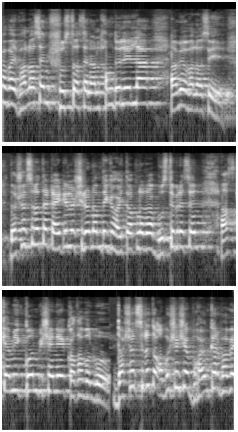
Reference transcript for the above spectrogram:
সবাই ভালো আছেন, সুস্থ আছেন, আলহামদুলিল্লাহ, আমিও ভালো আছি। দর্শক শ্রোতা, টাইটেল শিরোনাম দেখে হয়তো আপনারা বুঝতে পেরেছেন আজকে আমি কোন বিষয় নিয়ে কথা বলব। দর্শক শ্রোতা, অবশেষে ভয়ঙ্করভাবে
